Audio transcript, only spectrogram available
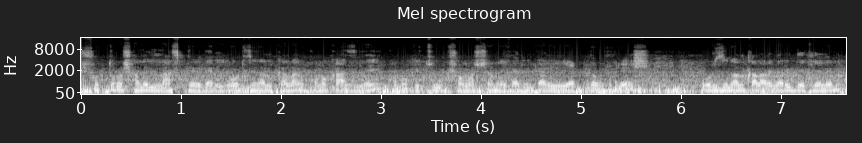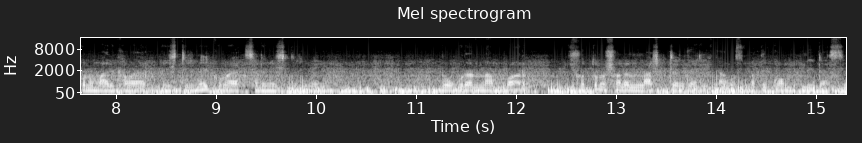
সতেরো সালের লাস্টের গাড়ি অরিজিনাল কালার কোনো কাজ নেই, কোনো কিছু সমস্যা নেই। গাড়ি গাড়ি একদম ফ্রেশ অরিজিনাল কালার গাড়ি দেখে এলেন, কোনো মার খাওয়া হিস্ট্রি নেই, কোনো অ্যাক্সিডেন্ট হিস্ট্রি নেই। বগুড়ার নাম্বার সতেরো সালের লাস্টের গাড়ি, কাগজপাতি কমপ্লিট আছে।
